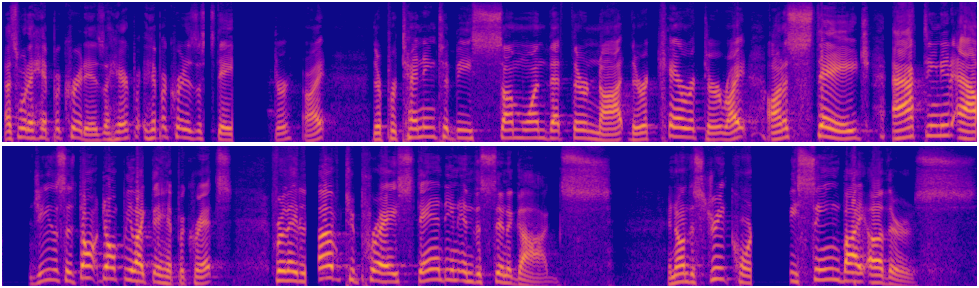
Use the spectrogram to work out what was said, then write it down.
That's what a hypocrite is. A hypocrite is a stage actor, all right? They're pretending to be someone that they're not. They're a character, right? On a stage, acting it out. Jesus says, don't, don't be like the hypocrites, for they love to pray standing in the synagogues and on the street corners, be seen by others.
